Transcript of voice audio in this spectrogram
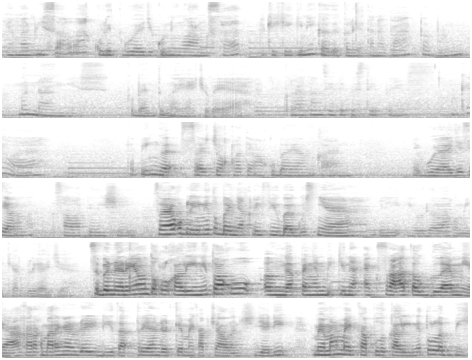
ya nggak bisa lah kulit gue aja kuning langsat. Pakai kayak gini kagak kelihatan apa apa bun. Menangis. Kebantu nggak ya coba ya? Kelihatan sih tipis-tipis. Oke okay lah. Tapi nggak secoklat yang aku bayangkan ya gue aja sih yang salah pilih shade soalnya aku beli ini tuh banyak review bagusnya. Jadi ya udahlah aku mikir beli aja. Sebenarnya untuk lo kali ini tuh aku eh, nggak uh, pengen bikinnya ekstra atau glam ya karena kemarin kan udah di 300k makeup challenge. Jadi memang makeup look kali ini tuh lebih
